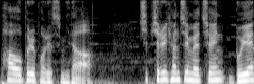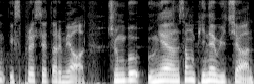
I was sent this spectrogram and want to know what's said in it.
파업을 벌였습니다. 17일 현지 매체인 VN 익스프레스에 따르면 중부 응해안성 빈에 위치한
